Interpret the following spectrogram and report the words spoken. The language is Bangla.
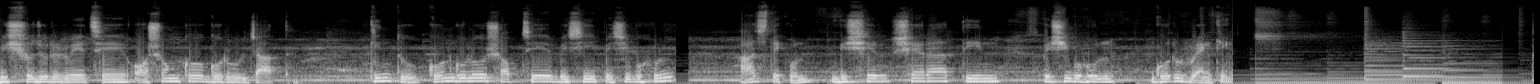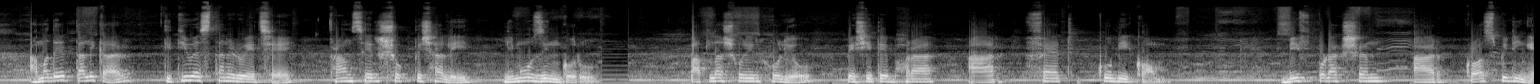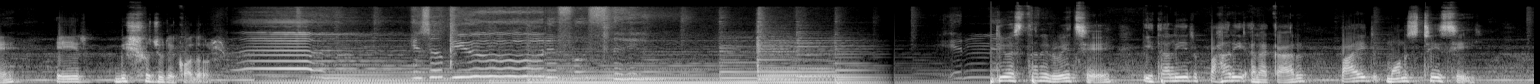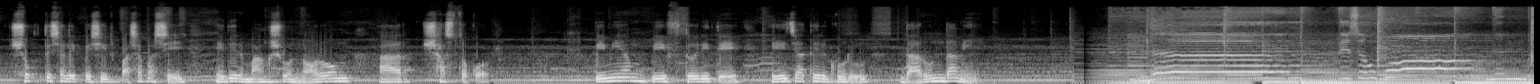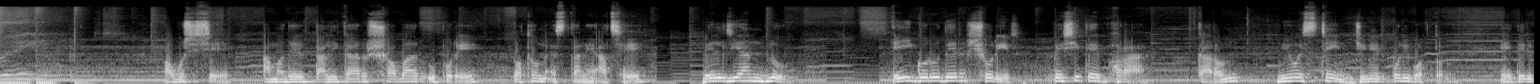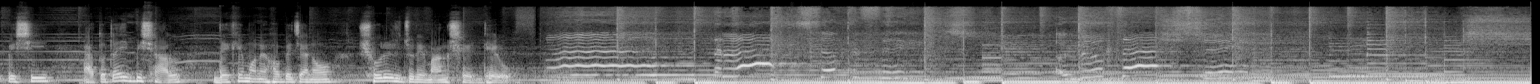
বিশ্বজুড়ে রয়েছে অসংখ্য গরুর জাত। কিন্তু কোনগুলো সবচেয়ে বেশি পেশিবহুল? আজ দেখুন বিশ্বের সেরা তিন পেশিবহুল গরুর র্যাঙ্কিং আমাদের তালিকার তৃতীয় স্থানে রয়েছে ফ্রান্সের শক্তিশালী লিমোজিন গরু। পাতলা শরীর হলেও পেশিতে ভরা আর ফ্যাট খুবই কম। বিফ প্রোডাকশন আর ক্রসবিডিংয়ে এর বিশ্বজুড়ে কদর. তৃতীয় স্থানে রয়েছে ইতালির পাহাড়ি এলাকার পাইড মনস্টেসি। শক্তিশালী পেশির পাশাপাশি এদের মাংস নরম আর স্বাস্থ্যকর। প্রিমিয়াম বিফ তৈরিতে এই জাতের গরু দারুণ দামি। অবশেষে আমাদের তালিকার সবার উপরে প্রথম স্থানে আছে বেলজিয়ান ব্লু। এই গরুদের শরীর পেশিতে ভরা, কারণ মিওস্টেইন জিনের পরিবর্তন। এদের পেশি এতটাই বিশাল, দেখে মনে হবে যেন শরীর জুড়ে মাংসের ঢেউ।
